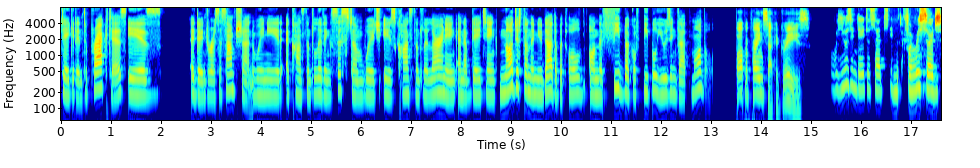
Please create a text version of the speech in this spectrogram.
take it into practice is a dangerous assumption. We need a constant living system which is constantly learning and updating not just on the new data but all on the feedback of people using that model. Barbara Prainsack agrees. We're using data sets in, for research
